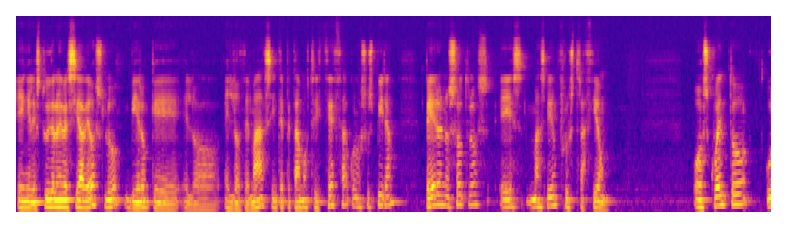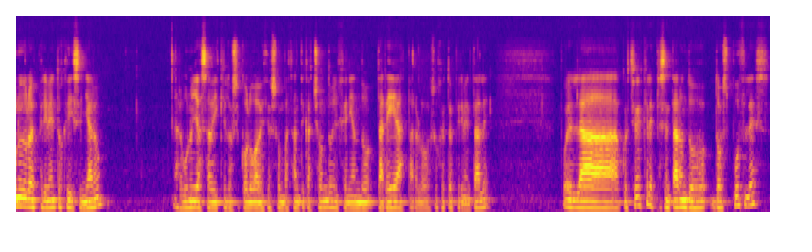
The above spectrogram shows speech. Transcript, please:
En el estudio de la Universidad de Oslo vieron que en, los demás interpretamos tristeza cuando suspiran, pero en nosotros es más bien frustración. Os cuento uno de los experimentos que diseñaron. Algunos ya sabéis que los psicólogos a veces son bastante cachondos ingeniando tareas para los sujetos experimentales. Pues la cuestión es que les presentaron dos puzzles,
